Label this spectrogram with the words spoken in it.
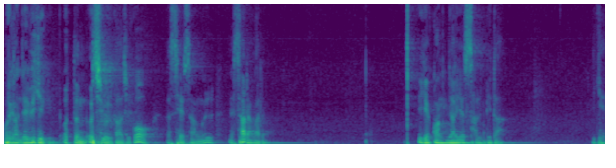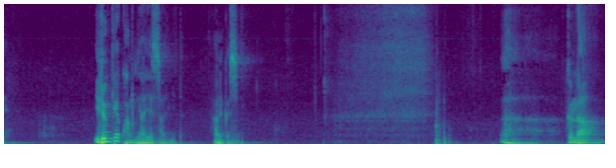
우리가 이제 위기 어떤 의식을 가지고 세상을 살아가는 이게 광야의 삶이다. 이게 이런 게 광야의 삶이다 하는 것입니다. 아, 그러나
